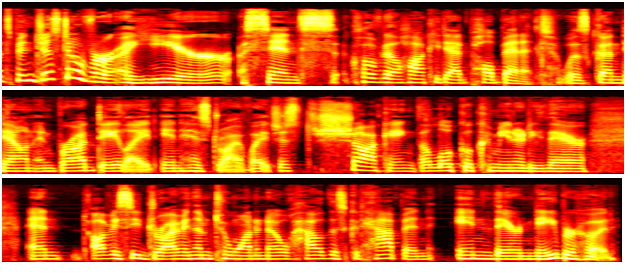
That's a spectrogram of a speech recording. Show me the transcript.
it's been just over a year since Cloverdale hockey dad Paul Bennett was gunned down in broad daylight in his driveway. Just shocking the local community there and obviously driving them to want to know how this could happen in their neighborhood.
